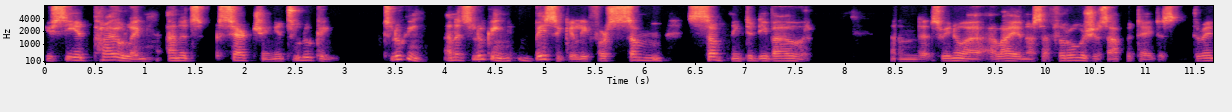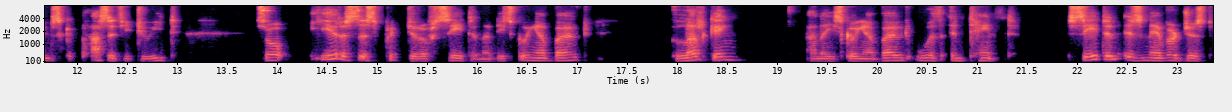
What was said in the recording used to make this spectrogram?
You see it prowling and it's searching, it's looking It's looking, and it's looking basically for some something to devour. And as we know, a, a lion has a ferocious appetite, has tremendous capacity to eat. So here is this picture of Satan that he's going about lurking and he's going about with intent. Satan is never just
